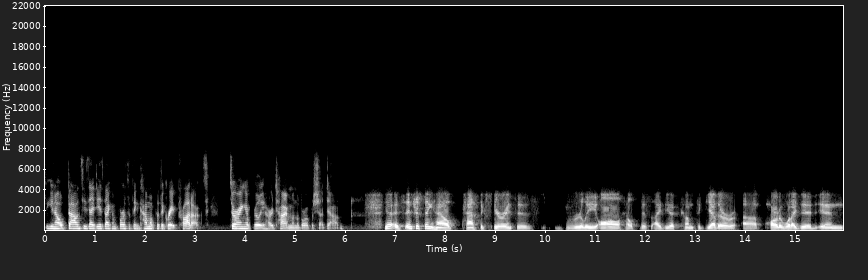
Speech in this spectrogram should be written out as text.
you know, bounce these ideas back and forth with and come up with a great product during a really hard time when the world was shut down. Yeah, it's interesting how past experiences really all helped this idea come together. Uh, part of what I did in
